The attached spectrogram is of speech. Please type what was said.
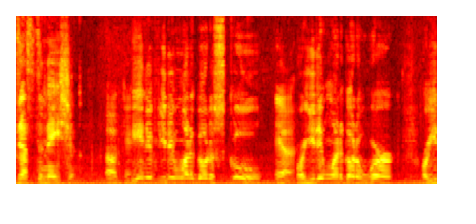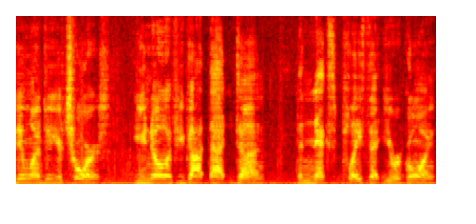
destination. Okay. Even if you didn't want to go to school, Yeah. or you didn't want to go to work, or you didn't want to do your chores, you know if you got that done, the next place that you were going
